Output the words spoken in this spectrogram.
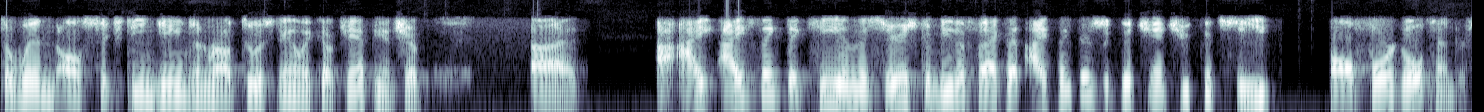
to win all 16 games en route to a Stanley Cup championship. Uh, I I think the key in this series could be the fact that I think there's a good chance you could see all four goaltenders.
